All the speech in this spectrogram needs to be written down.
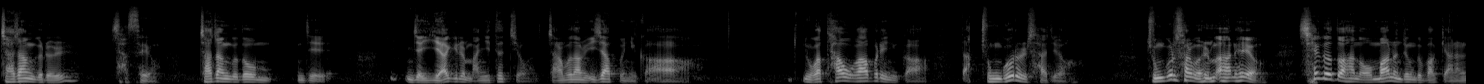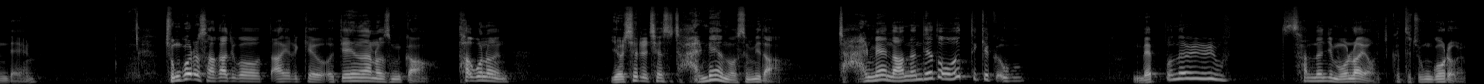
자전거를 샀어요. 자전거도 이제 이제 이야기를 많이 듣죠. 잘못하면 이자 뿌니까 누가 타고 가버리니까 딱 중고를 사죠. 중고를 사면 얼마 안 해요. 새 거도 한 5만 원 정도밖에 안 하는데 중고를 사가지고 딱 이렇게 어디에 놔놓습니까? 타고는 열쇠를 채서 잘 매어 놓습니다. 잘 매어 놨는데도 어떻게 그몇 분을 샀는지 몰라요. 그때 중고를.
